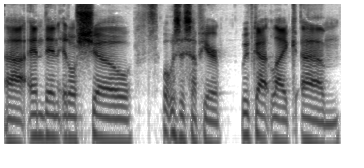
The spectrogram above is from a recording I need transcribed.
uh, and then it'll show what was this up here? We've got like um,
